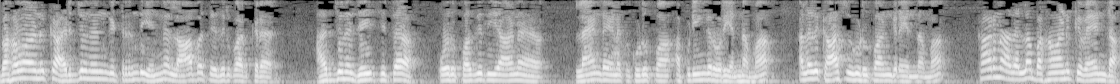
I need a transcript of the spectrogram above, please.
பகவானுக்கு அர்ஜுனன் கிட்ட இருந்து என்ன லாபத்தை எதிர்பார்க்கிறார்? அர்ஜுனன் ஜெயிச்சுட்டா ஒரு பகுதியான லேண்டை எனக்கு கொடுப்பான் அப்படிங்கிற ஒரு எண்ணமா? அல்லது காசு கொடுப்பான்ங்கிற எண்ணமா? காரணம் அதெல்லாம் பகவானுக்கு வேண்டாம்.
